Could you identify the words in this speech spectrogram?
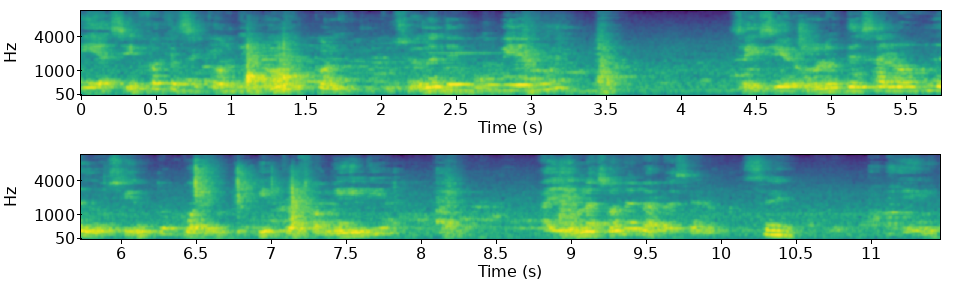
Y así fue que se coordinó con instituciones del gobierno, se hicieron los desalojos de 240 y pico familias, ahí en la zona de la reserva. Sí, En,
